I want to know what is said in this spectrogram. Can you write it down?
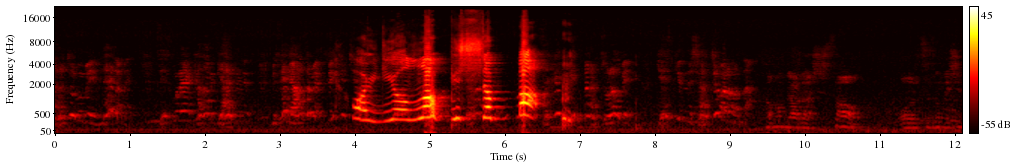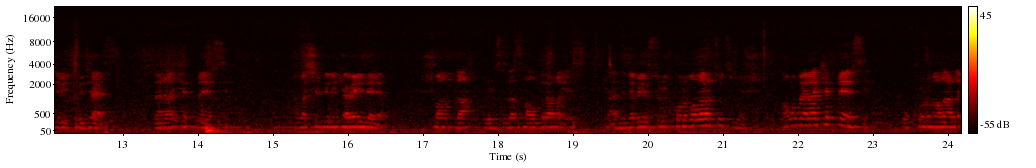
Ertuğrul Bey ne demek? Siz buraya kadar geldiniz. Bize yardım etmek için. ay Allah bizi ma- Sakın gitme Ertuğrul Bey. Keskin nişancı var orada. Tamam kardeş sağ ol. O hırsızın işini bitireceğiz. Merak etmeyesin. Ama şimdilik eve gidelim. Şu anda hırsıza saldıramayız. Kendine bir sürü korumalar tutmuş. Ama merak etmeyesin. O korumalarda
